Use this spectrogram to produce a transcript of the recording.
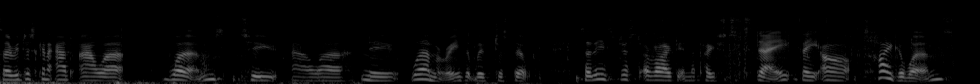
So we're just going to add our worms to our new wormery that we've just built. So these just arrived in the post today. They are tiger worms.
